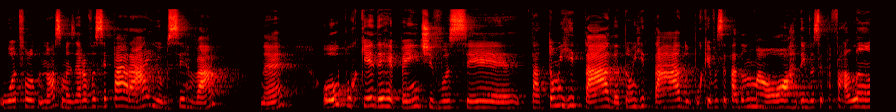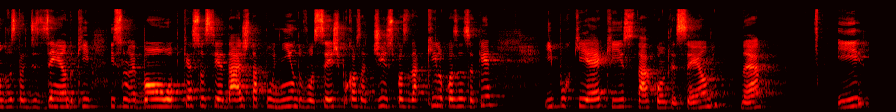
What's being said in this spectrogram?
o outro falou: "Nossa, mas era você parar e observar", né? Ou porque de repente você tá tão irritada, tão irritado, porque você tá dando uma ordem, você tá falando, você tá dizendo que isso não é bom, ou porque a sociedade está punindo vocês por causa disso, por causa daquilo, por causa disso aqui e por que é que isso está acontecendo, né? E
